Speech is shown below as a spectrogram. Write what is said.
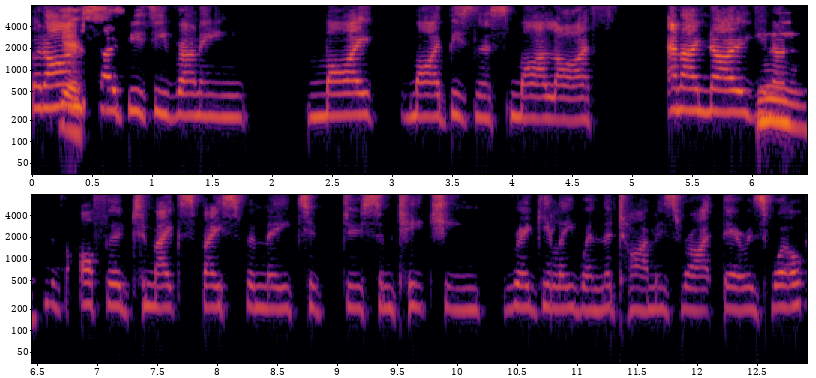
but I'm yes. so busy running my my business, my life, and I know, you know, mm. you've offered to make space for me to do some teaching regularly when the time is right there as well.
